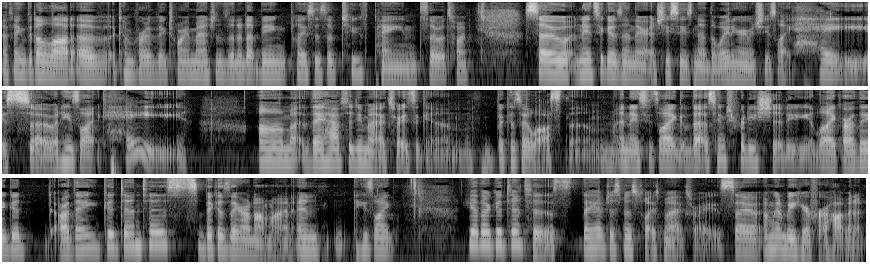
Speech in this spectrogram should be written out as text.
I think that a lot of converted Victorian mansions ended up being places of tooth pain, so it's fine. So Nancy goes in there and she sees Ned in the waiting room and she's like, hey, so, and he's like, hey, um, they have to do my x-rays again because I lost them. And Nancy's like, that seems pretty shitty. Like, are they good, are they good dentists? Because they are not mine. And he's like, yeah, they're good dentists. They have just misplaced my x-rays. So I'm going to be here for a hot minute.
